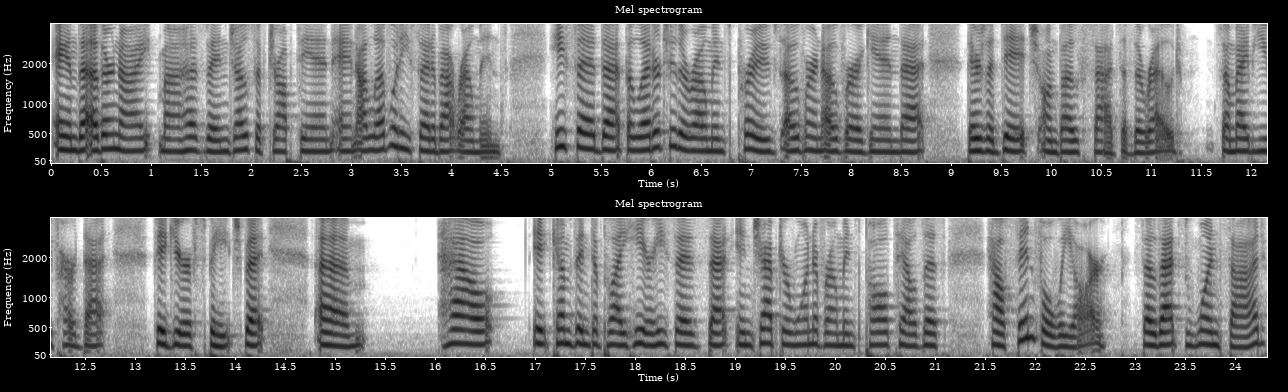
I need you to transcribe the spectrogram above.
And the other night, my husband Joseph dropped in, and I love what he said about Romans. He said that the letter to the Romans proves over and over again that there's a ditch on both sides of the road. So maybe you've heard that figure of speech, but um, how it comes into play here. He says that in chapter 1 of Romans, Paul tells us how sinful we are. So that's one side.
